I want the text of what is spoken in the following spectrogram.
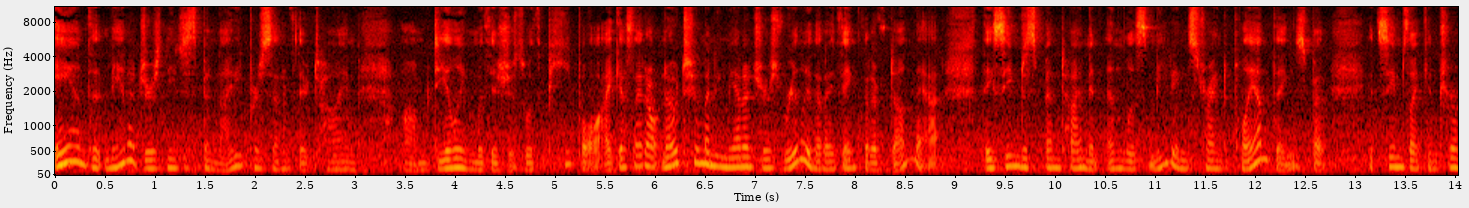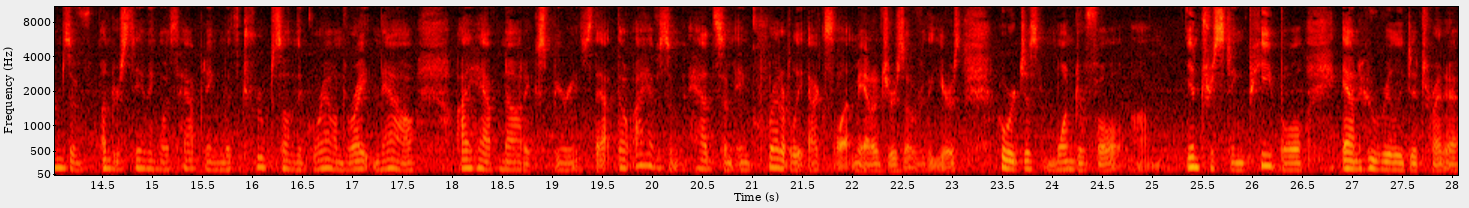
and that managers need to spend 90% of their time dealing with issues with people. I guess I don't know too many managers really that I think that have done that. They seem to spend time in endless meetings trying to plan things, but it seems like in terms of understanding what's happening with troops on the ground right now, I have not experienced that. Though I have some had some incredibly excellent managers over the years who were just wonderful, um, interesting people, and who really did try to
